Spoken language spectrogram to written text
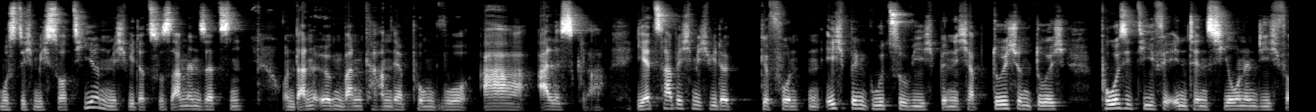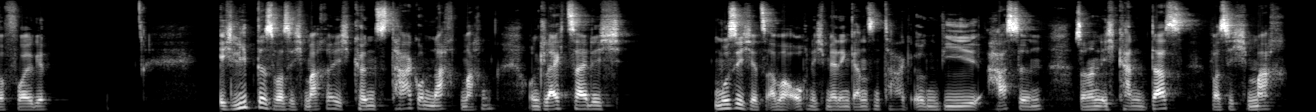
musste ich mich sortieren, mich wieder zusammensetzen. Und dann irgendwann kam der Punkt, wo, ah, alles klar, jetzt habe ich mich wieder gefunden. Ich bin gut so, wie ich bin. Ich habe durch und durch positive Intentionen, die ich verfolge. Ich liebe das, was ich mache. Ich könnte es Tag und Nacht machen. Und gleichzeitig muss ich jetzt aber auch nicht mehr den ganzen Tag irgendwie hasseln, sondern ich kann das, was ich mache,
